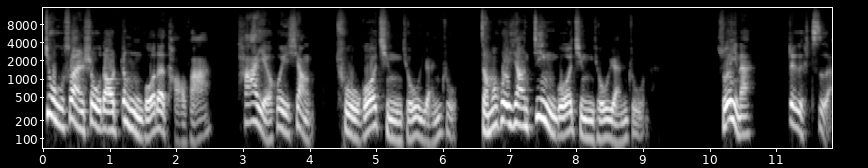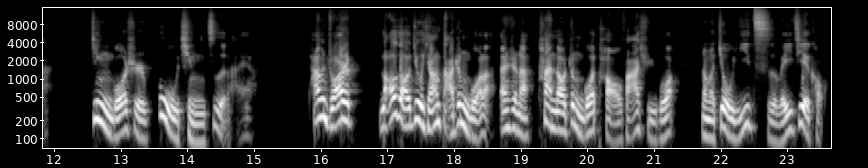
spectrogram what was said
就算受到郑国的讨伐，他也会向楚国请求援助，怎么会向晋国请求援助呢？所以呢，这个字啊，晋国是不请自来啊，他们主要是。老早就想打郑国了，但是呢，看到郑国讨伐许国，那么就以此为借口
